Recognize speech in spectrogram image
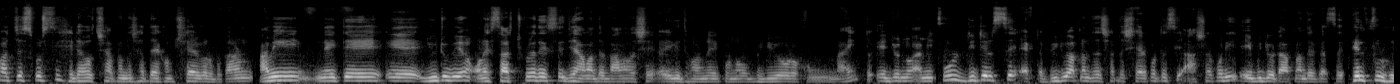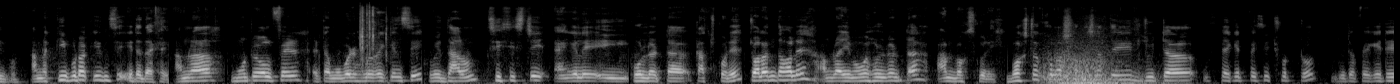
পারচেস করছি সেটা হচ্ছে আপনাদের সাথে এখন শেয়ার করব। কারণ আমি নেটে ইউটিউবে অনেক সার্চ করে দেখছি যে আমাদের বাংলাদেশে এই ধরনের কোনো ভিডিও ওরকম নাই। তো এই জন্য আমি ফুল ডিটেলসে একটা ভিডিও আপনাদের সাথে শেয়ার করতেছি। আশা করি এই ভিডিওটা আপনাদের কাছে হেল্পফুল হইব। আমরা কি প্রোডাক্ট কিনছি এটা দেখাই। আমরা মোটোলফের একটা মোবাইল হোল্ডার কিনছি। খুবই দারুণ। থ্রি সিক্সটি অ্যাঙ্গেলে এই হোল্ডারটা কাজ করে। চলেন তাহলে, আমরা এই মোবাইল হোল্ডারটা আনবক্স করি। বক্সটা খোলার সাথে সাথে দুইটা প্যাকেট পেয়েছি ছোট্ট। দুইটা প্যাকেটে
